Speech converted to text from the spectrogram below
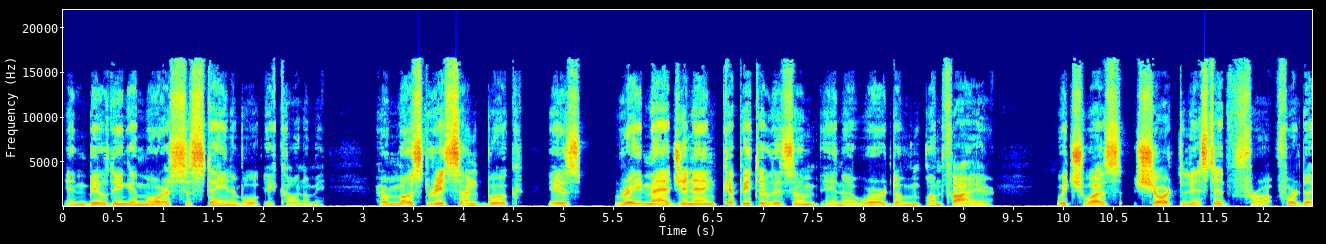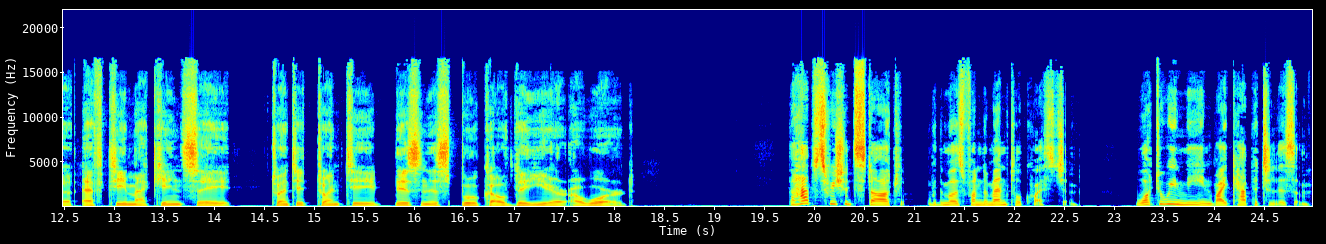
in building a more sustainable economy. Her most recent book is Reimagining Capitalism in a World on Fire, which was shortlisted for, for the FT McKinsey 2020 Business Book of the Year award. Perhaps we should start with the most fundamental question What do we mean by capitalism,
